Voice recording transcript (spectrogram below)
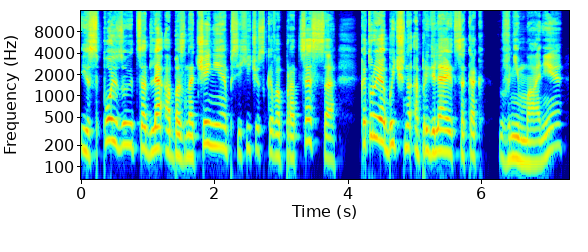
используется для обозначения психического процесса, который обычно определяется как внимание –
